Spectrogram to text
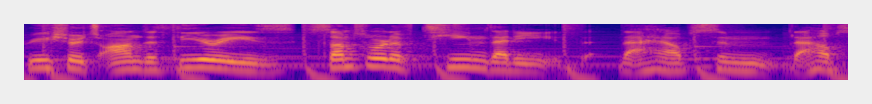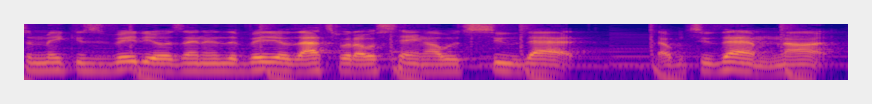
research on the theories, some sort of team that he that helps him that helps him make his videos. And in the video, that's what I was saying. I would sue that. I would sue them, not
